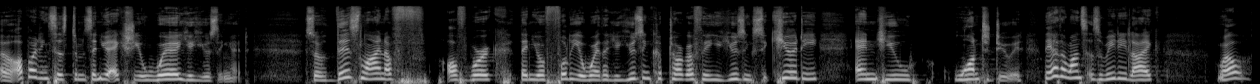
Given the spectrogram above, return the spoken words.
uh, operating systems, then you're actually aware you're using it. So this line of, of work, then you're fully aware that you're using cryptography, you're using security, and you want to do it. The other ones is really like, well,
